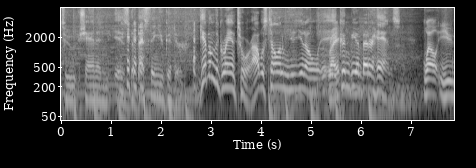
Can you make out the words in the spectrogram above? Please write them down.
to Shannon is the best thing you could do. Give him the grand tour. I was telling him, you, you know, it, it couldn't be in better hands. Well, you,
